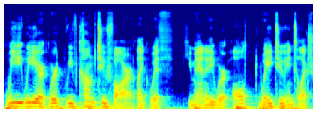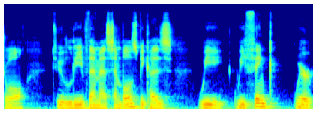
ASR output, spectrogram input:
we we are we're we've come too far like with humanity. We're all way too intellectual to leave them as symbols because we we think we're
